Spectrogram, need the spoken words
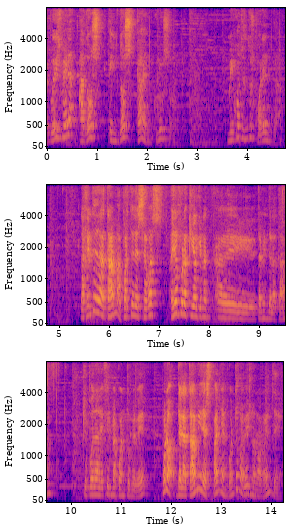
podéis ver a 2, en 2K incluso. 1440. La gente de la TAM, aparte de Sebas, ¿hay por aquí alguien eh, también de la TAM que pueda decirme a cuánto me ve? Bueno, de la TAM y de España, ¿en cuánto me veis normalmente?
